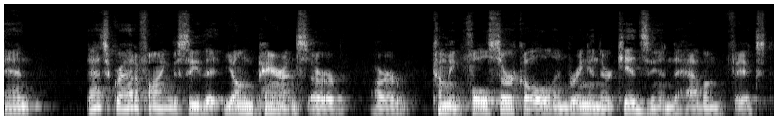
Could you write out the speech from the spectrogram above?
And that's gratifying to see that young parents are, are coming full circle and bringing their kids in to have them fixed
